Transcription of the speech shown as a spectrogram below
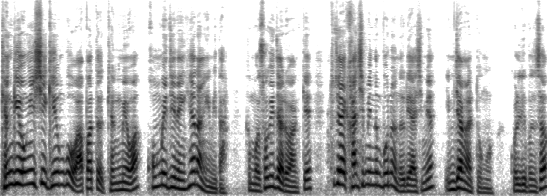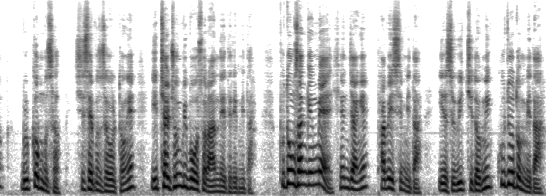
경기 용인시 기흥구 아파트 경매와 공매 진행 현황입니다. 근본 소개자료와 함께 투자에 관심 있는 분은 의뢰하시면 임장활동 후 권리분석, 물건분석, 시세분석을 통해 입찰 준비보고서를 안내드립니다. 부동산 경매 현장에 답이 있습니다. 이어서 위치도 및 구조도입니다.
